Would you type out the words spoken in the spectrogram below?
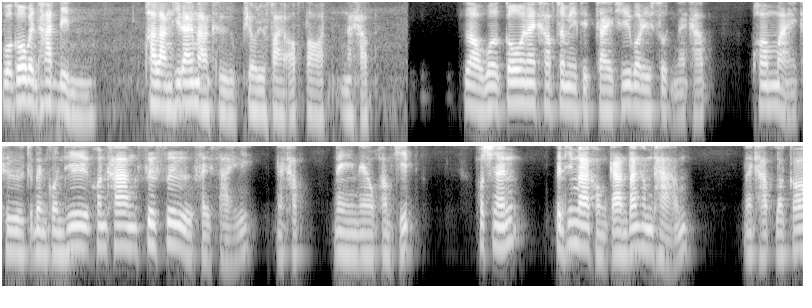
เวอร์โกเป็นธาตุดิน พลังที่ได้มาคือ purify of thought นะครับ เหล่าเวอร์โก้นะครับจะมีจิตใจที่บริสุทธิ์นะครับ ความหมายคือจะเป็นคนที่ค่อนข้างซื่อๆใสๆนะครับ ในแนวความคิด เพราะฉะนั้นเป็นที่มาของการตั้งคำถามนะครับ แล้วก็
